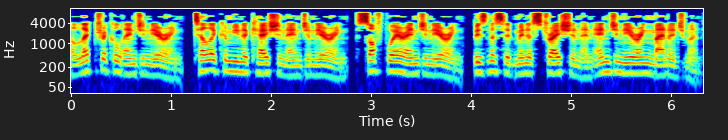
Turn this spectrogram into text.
electrical engineering, telecommunication engineering, software engineering, business administration and engineering management.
